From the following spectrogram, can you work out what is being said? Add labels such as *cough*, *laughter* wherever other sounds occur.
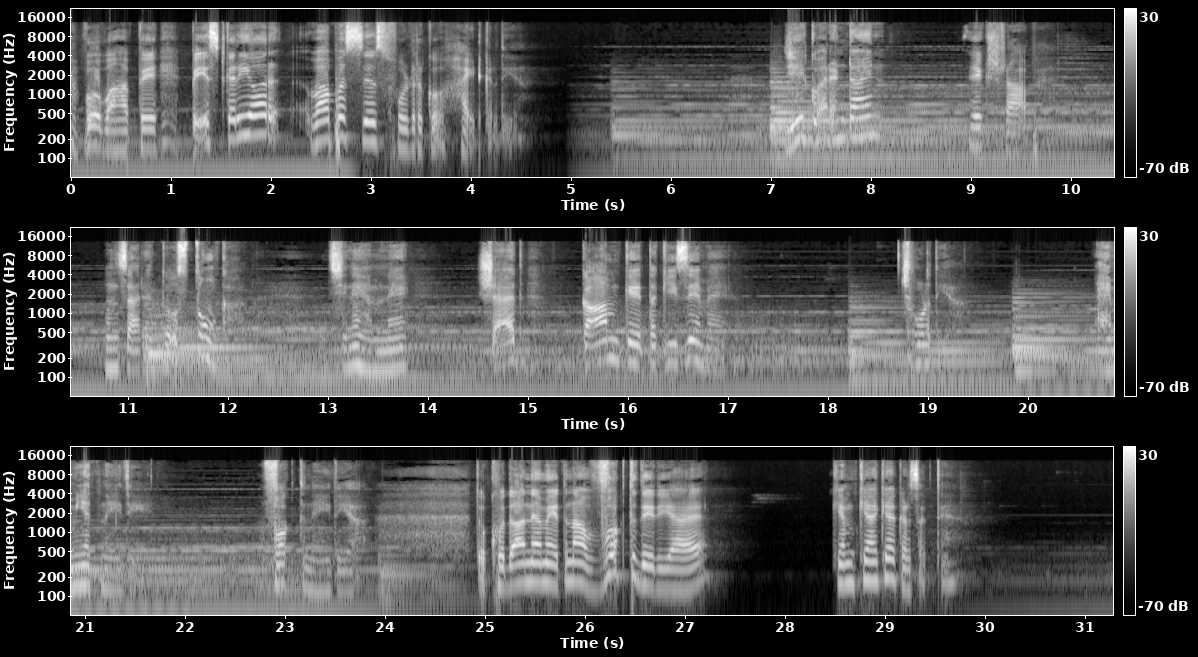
*laughs* वो वहाँ पे पेस्ट करी और वापस से उस फोल्डर को हाइड कर दिया। ये क्वारंटाइन एक श्राप है। उन सारे दोस्तों का, जिन्हें हमने शायद काम के तकीजे में छोड़ दिया। अहमियत नहीं दी, वक्त नहीं दिया। तो खुदा ने हमें इतना वक्त दे दिया है कि हम क्या क्या कर सकते हैं।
